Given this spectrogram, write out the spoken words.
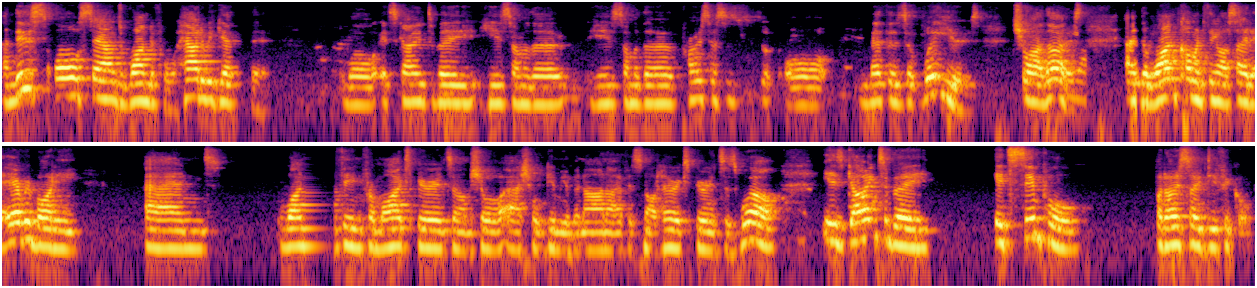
And this all sounds wonderful. How do we get there? Well, it's going to be here's some of the here's some of the processes or methods that we use. Try those. Yeah. And the one common thing I'll say to everybody, and one thing from my experience, and I'm sure Ash will give me a banana if it's not her experience as well, is going to be it's simple, but also difficult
